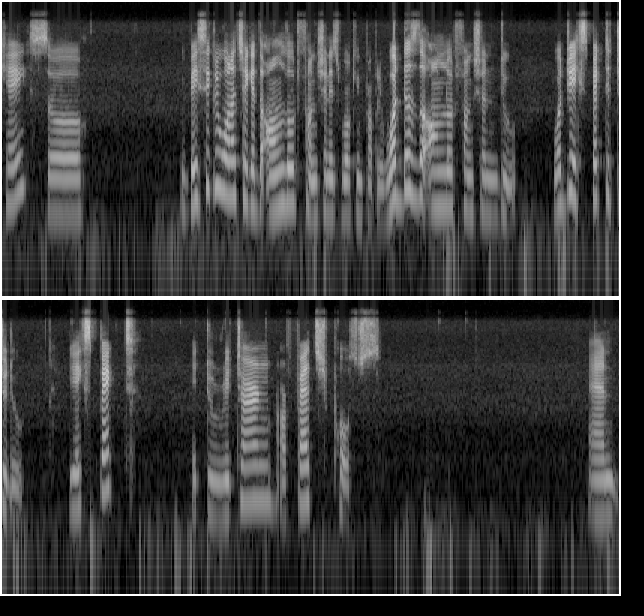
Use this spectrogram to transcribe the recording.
okay so we basically want to check if the onload function is working properly. What does the onload function do? What do you expect it to do? You expect it to return or fetch posts. And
